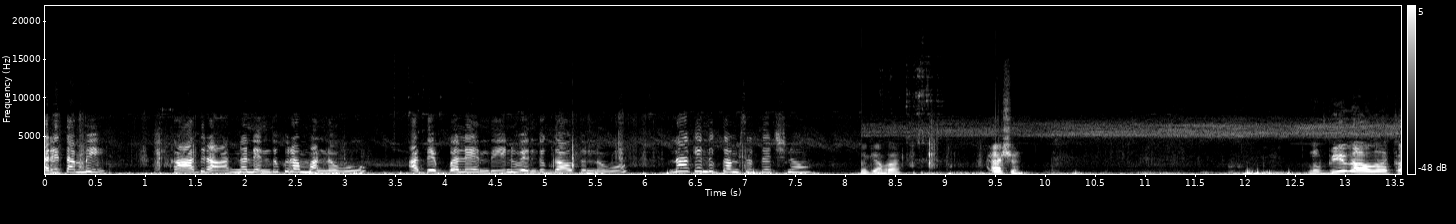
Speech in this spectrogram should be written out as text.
అరే తమ్మి కాదురా నన్ను ఎందుకు రమ్మన్నావు? ఆ దెబ్బలేంది నువ్వు ఎందుకు దావుతున్నావు నాకెందుకు థమ్స్అప్ తెచ్చినావు? కెమెరా యాక్షన్ నువ్వు బీర్ తాగు అక్క?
